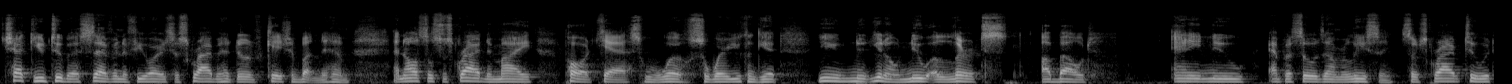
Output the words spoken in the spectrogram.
check YouTube at 7 if you already subscribe and hit the notification button to him. And also subscribe to my podcast well, so where you can get you you know new alerts about any new episodes I'm releasing. Subscribe to it.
